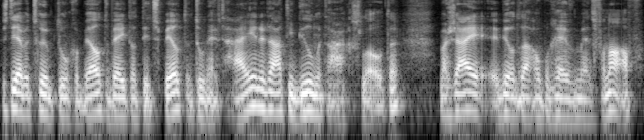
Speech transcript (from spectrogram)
Dus die hebben Trump toen gebeld, weet dat dit speelt. En toen heeft hij inderdaad die deal met haar gesloten. Maar zij wilde daar op een gegeven moment vanaf.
